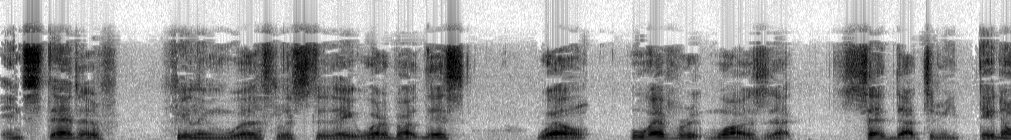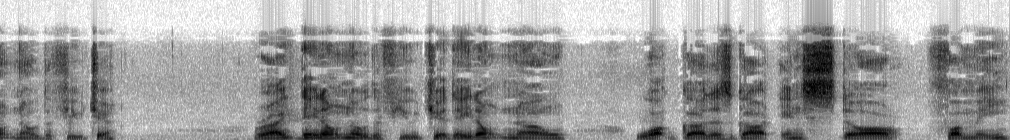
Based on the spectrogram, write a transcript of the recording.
instead of feeling worthless today, what about this? Well, whoever it was that said that to me, they don't know the future, right? They don't know the future. They don't know what God has got in store for me.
